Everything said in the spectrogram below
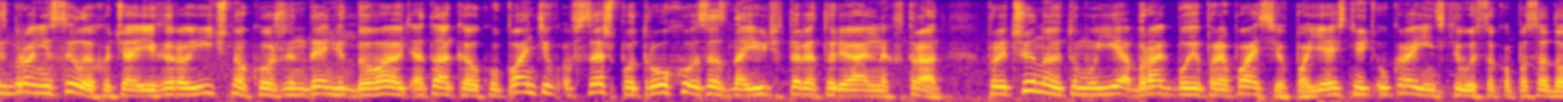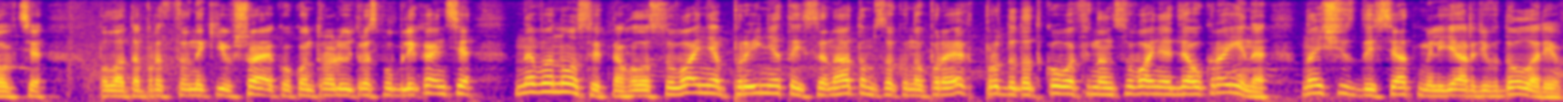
збройні сили, хоча і героїчно кожен день відбивають атаки окупантів, все ж потроху зазнають територіальних втрат. Причиною тому є брак боєприпасів, пояснюють українські високопосадовці. Палата представників США, яку контролюють республіканці, не виносить на голосування прийнятий сенатом законопроект про додаткове фінансування для України на 60 мільярдів доларів.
